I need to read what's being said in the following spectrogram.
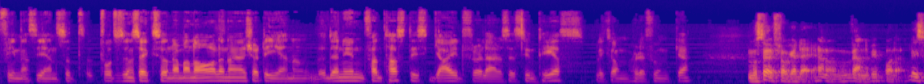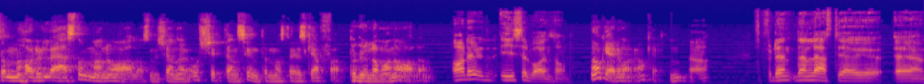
finnas igen. Så 2600-manualen har jag kört igenom. Den är en fantastisk guide för att lära sig syntes, liksom hur det funkar. Måste jag fråga dig här då, vänder vi på det. Liksom, har du läst någon manual som du känner, oh shit, den synten måste jag skaffa på grund av manualen? Ja, det, Isel var en sån. Okej, okay, det var det. Okay. Mm. Ja. För den, den läste jag ju, eh,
